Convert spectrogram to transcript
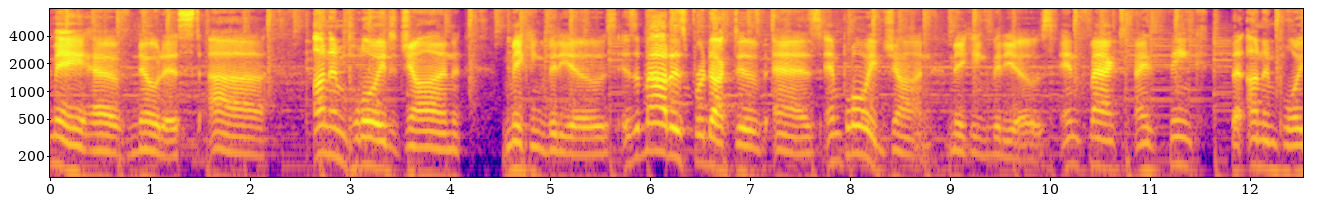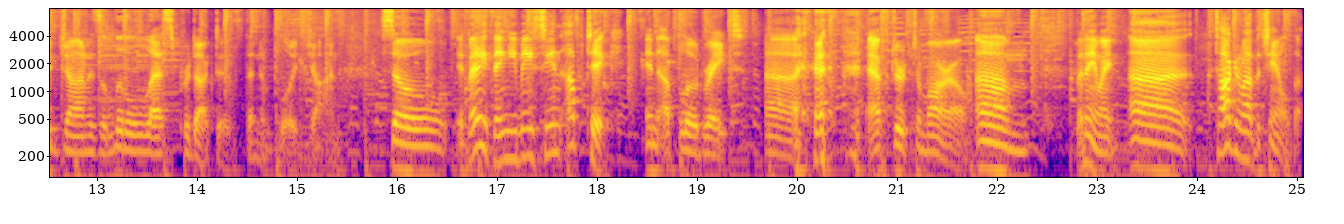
may have noticed, uh, unemployed John making videos is about as productive as employed John making videos. In fact, I think that unemployed John is a little less productive than employed John. So, if anything, you may see an uptick in upload rate uh, after tomorrow. Um, but anyway, uh, talking about the channel though.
